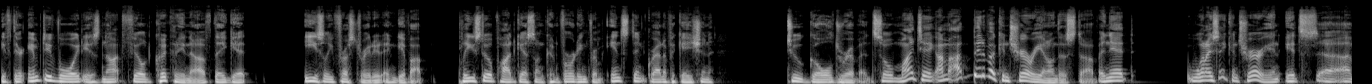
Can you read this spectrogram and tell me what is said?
If their empty void is not filled quickly enough, they get easily frustrated and give up. Please do a podcast on converting from instant gratification to goal driven. So, my take I'm a bit of a contrarian on this stuff. And yet, when I say contrarian, it's uh,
